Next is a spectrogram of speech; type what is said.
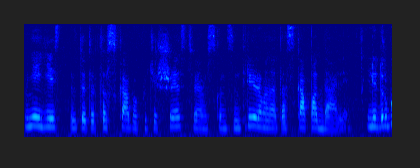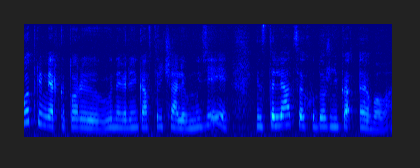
В ней есть вот эта тоска по путешествиям, сконцентрирована тоска по дали. Или другой пример, который вы наверняка встречали в музее, инсталляция художника Эвола,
